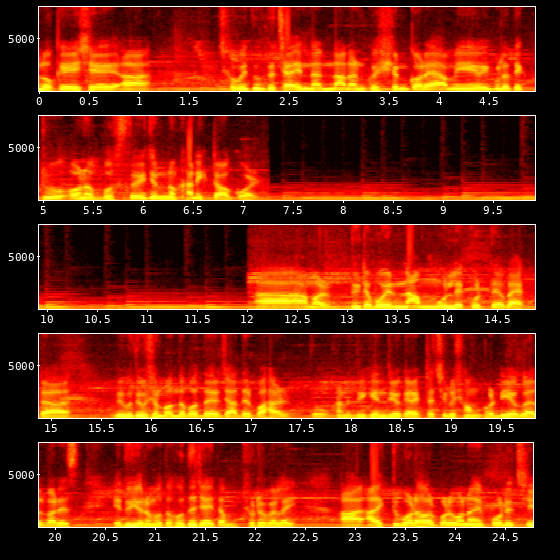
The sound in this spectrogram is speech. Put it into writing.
লোকে এসে ছবি তুলতে না- নানান কোয়েশ্চেন করে। আমি ওইগুলোতে একটু অনভ্যস্ত, এই জন্য খানিকটা অকওয়ার্ড আমার দুইটা বইয়ের নাম উল্লেখ করতে হবে, একটা বিভূতিভূষণ বন্দ্যোপাধ্যায়ের চাঁদের পাহাড়, তো ওখানে দুই কেন্দ্রীয় ক্যারেক্টার ছিল শঙ্কর, ডিয়েগো অ্যালভারেজ এই দুজনের মতো হতে চাইতাম ছোটোবেলায়। আর আরেকটু বড় হওয়ার পরে মনে হয় পড়েছি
